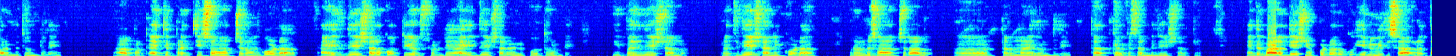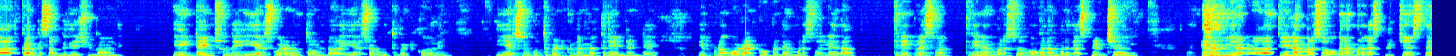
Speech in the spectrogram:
పరిమితి ఉంటుంది అయితే ప్రతి సంవత్సరం కూడా ఐదు దేశాలు కొత్తవి వస్తుంటే ఐదు దేశాలు వెళ్ళిపోతూ ఉంటాయి. ఈ పది దేశాల్లో. ప్రతి దేశానికి కూడా రెండు సంవత్సరాలు టర్మ్ అనేది ఉంటుంది తాత్కాలిక సభ్య దేశాలకి. అయితే భారతదేశం ఇప్పటివరకు ఎనిమిది సార్లు తాత్కాలిక సభ్య దేశంగా ఉంది. ఎయిట్ టైమ్స్ ఉంది. ఇయర్స్ కూడా అడుగుతూ ఉంటారు ఇయర్స్ కూడా గుర్తుపెట్టుకోవాలి. ఇయర్స్ని గుర్తుపెట్టుకున్న మెథడ్ ఏంటంటే ఎప్పుడూ కూడా టూ టూ నెంబర్స్ లేదా three plus one three numbers ఒక నెంబర్గా స్ప్లిట్ చేయాలి. మీరు అక్కడ అలా త్రీ నెంబర్స్ ఒక నెంబర్గా స్ప్లిట్ చేస్తే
